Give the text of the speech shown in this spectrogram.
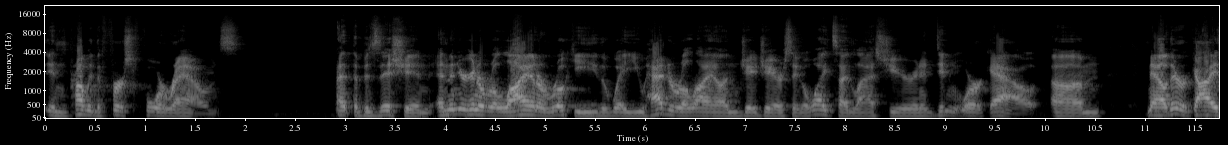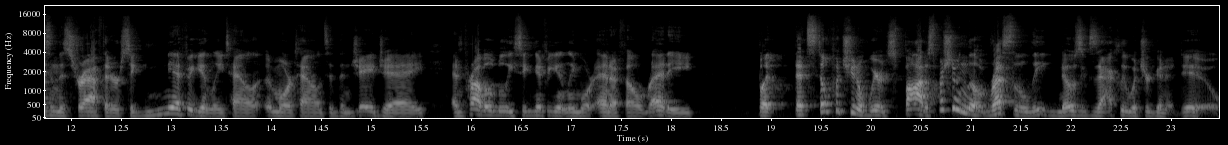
in probably the first four rounds at the position, and then you're going to rely on a rookie the way you had to rely on JJ Arcega Whiteside last year, and it didn't work out. Um, now there are guys in this draft that are significantly talent, more talented than JJ, and probably significantly more NFL ready. But that still puts you in a weird spot, especially when the rest of the league knows exactly what you're going to do.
